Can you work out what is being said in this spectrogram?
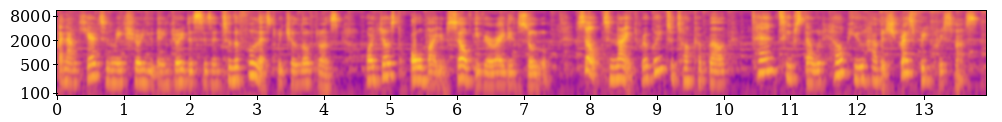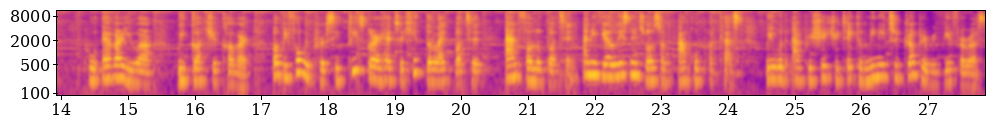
And I'm here to make sure you enjoy this season to the fullest with your loved ones or just all by yourself if you're riding solo. So, tonight we're going to talk about 10 tips that would help you have a stress free Christmas. Whoever you are, we got you covered. But before we proceed, please go ahead to hit the like button and follow button. And if you're listening to us on Apple Podcast, we would appreciate you take a minute to drop a review for us.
